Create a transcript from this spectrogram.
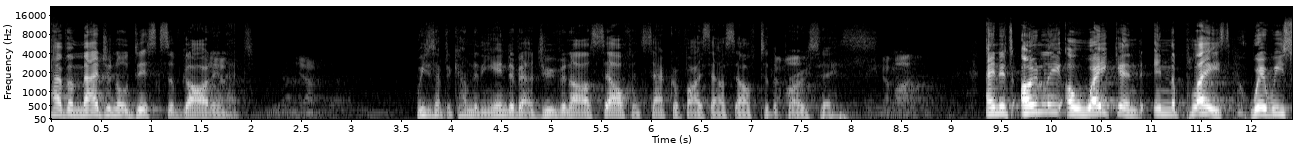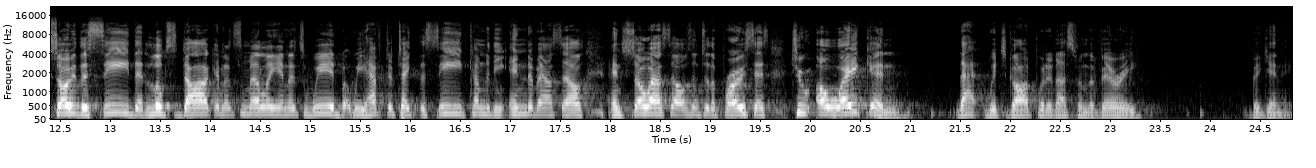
have imaginal discs of God in it? We just have to come to the end of our juvenile self and sacrifice ourselves to the come process. And it's only awakened in the place where we sow the seed that looks dark and it's smelly and it's weird, but we have to take the seed, come to the end of ourselves, and sow ourselves into the process to awaken that which God put in us from the very beginning.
